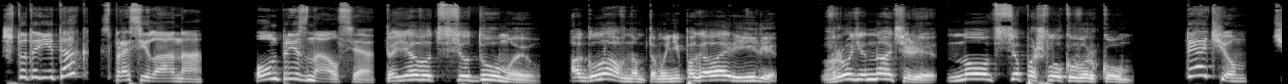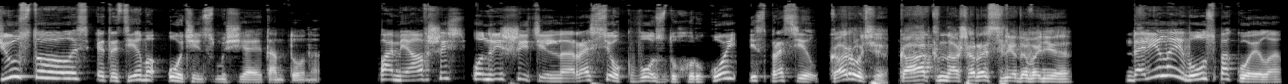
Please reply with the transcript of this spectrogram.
«Что-то не так?» – спросила она. Он признался. Да я вот все думаю. О главном-то мы не поговорили. Вроде начали, но все пошло кувырком. Ты о чем? Чувствовалась, эта тема очень смущает Антона. Помявшись, он решительно рассек воздух рукой и спросил. «Короче, как наше расследование?» Далила его успокоила.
